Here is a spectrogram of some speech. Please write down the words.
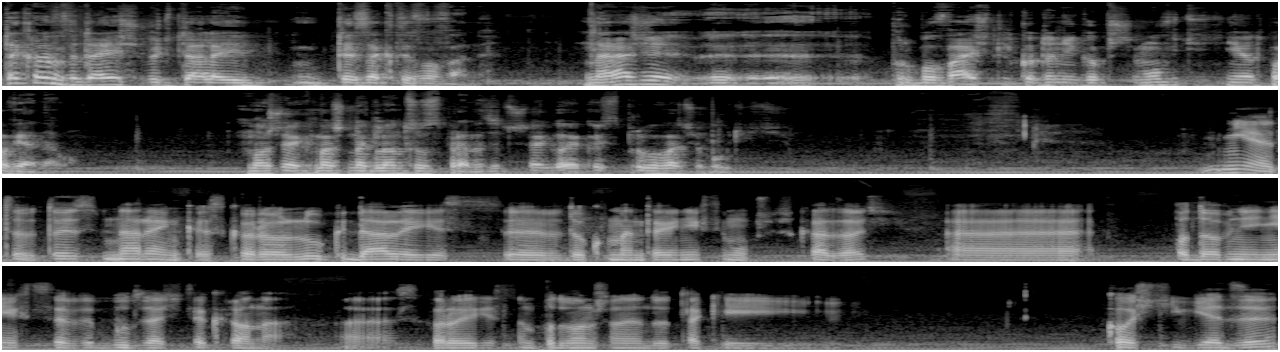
Tekron wydaje się być dalej dezaktywowany. Na razie yy, próbowałeś tylko do niego przemówić i nie odpowiadał. Może jak masz naglącą sprawę, to trzeba go jakoś spróbować obudzić. Nie, to, to jest na rękę. Skoro Luke dalej jest w dokumentach, ja nie chcę mu przeszkadzać, e, podobnie nie chcę wybudzać Tekrona. E, skoro jestem podłączony do takiej kości wiedzy,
